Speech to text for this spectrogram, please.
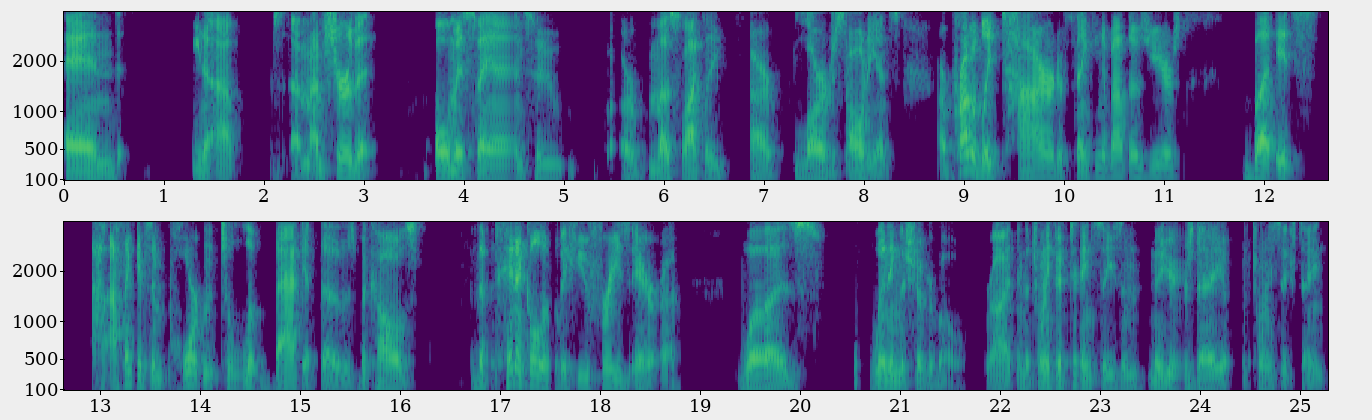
and you know, I, um, I'm sure that Ole Miss fans who are most likely our largest audience are probably tired of thinking about those years, but it's I think it's important to look back at those because the pinnacle of the Hugh Freeze era was winning the Sugar Bowl, right? In the 2015 season, New Year's Day of 2016.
